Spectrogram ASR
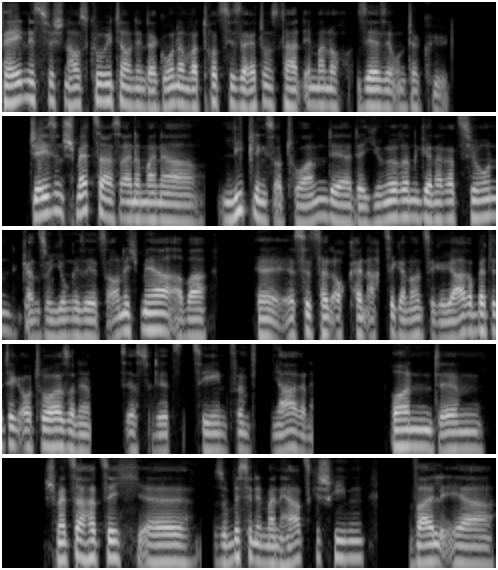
Verhältnis zwischen Haus Kurita und den Dragonern war trotz dieser Rettungstat immer noch sehr, sehr unterkühlt. Jason Schmetzer ist einer meiner Lieblingsautoren der, der jüngeren Generation. Ganz so jung ist er jetzt auch nicht mehr, aber äh, er ist jetzt halt auch kein 80er, 90er Jahre Battletech-Autor, sondern erst die letzten 10, 15 Jahre. Und ähm, Schmetzer hat sich äh, so ein bisschen in mein Herz geschrieben, weil er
